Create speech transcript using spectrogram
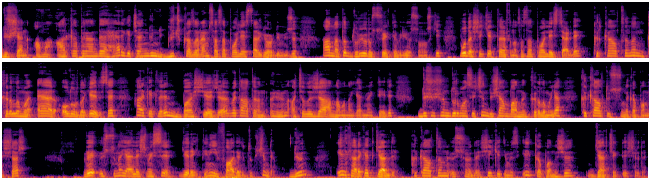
düşen ama arka planda her geçen gün güç kazanan Sasa Polyester gördüğümüzü anlatıp duruyoruz sürekli biliyorsunuz ki. Bu da şirket tarafından Sasa Polyester'de 46'nın kırılımı eğer olur da gelirse hareketlerin başlayacağı ve tahtanın önünün açılacağı anlamına gelmekteydi. Düşüşün durması için düşen bandın kırılımıyla 46 üstünde kapanışlar ve üstüne yerleşmesi gerektiğini ifade ediyorduk. Şimdi dün ilk hareket geldi. 46'nın üstüne de şirketimiz ilk kapanışı gerçekleştirdi.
